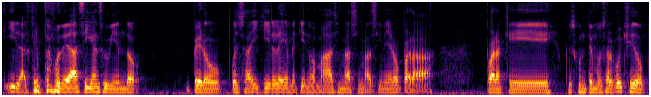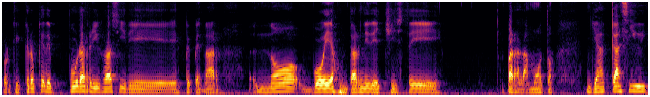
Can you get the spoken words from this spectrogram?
y las criptomonedas sigan subiendo. Pero pues hay que irle metiendo más y más y más dinero para, para que pues juntemos algo chido. Porque creo que de puras rifas y de pepenar no voy a juntar ni de chiste para la moto. Ya casi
